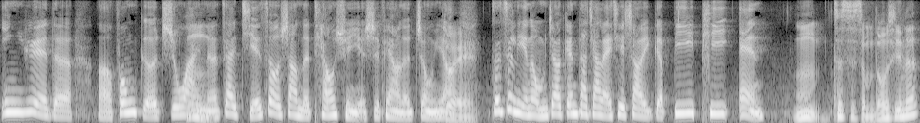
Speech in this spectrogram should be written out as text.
音乐的呃风格之外呢，在节奏上的挑选也是非常的。重要。对，在这里呢，我们就要跟大家来介绍一个 BPM。嗯，这是什么东西呢？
